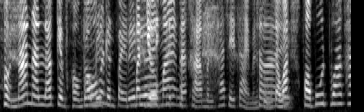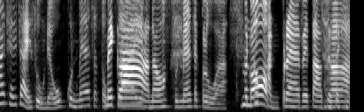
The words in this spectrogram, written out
ก่อนหน้านั้นแล้วเก็บหอมรอมริบกันไปเรื่อยๆมันเยอะมากนะคะ มันค่าใช้จ่ายมันสูงใช่แต่ว่า พอพูดว่าค่าใช้จ่ายสูงเดี๋ยวคุณแม่จะตกไม่ใจกล้าเนาะคุณแม่จะกลัว มันก็ผันแปรไปตามใช่เศรษฐกิจ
